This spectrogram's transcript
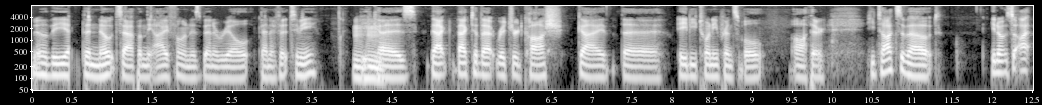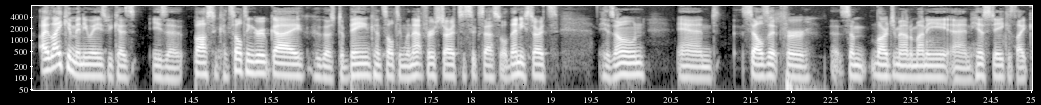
You know, the the Notes app on the iPhone has been a real benefit to me mm-hmm. because back back to that Richard Koch guy, the 80-20 principle author, he talks about you know, so I, I like him anyways because he's a Boston Consulting Group guy who goes to Bain Consulting when that first starts is successful. Then he starts his own and sells it for uh, some large amount of money, and his stake is like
